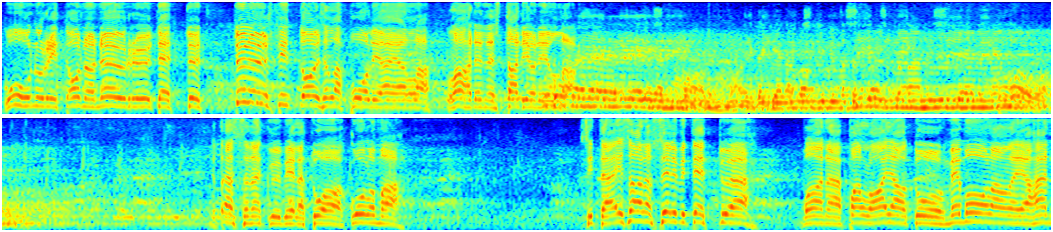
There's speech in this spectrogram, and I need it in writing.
Kuhnurit on nöyryytetty tylysti toisella puoliajalla Lahden stadionilla. Ja tässä näkyy vielä tuo kulma. Sitä ei saada selvitettyä vaan pallo ajautuu Memolalle ja hän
